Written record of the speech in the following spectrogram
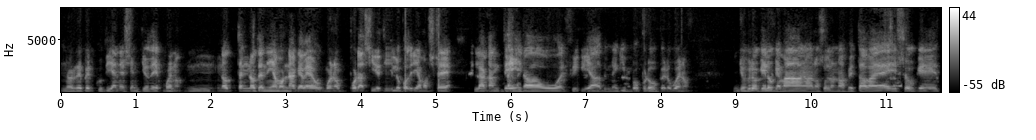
nos repercutía en el sentido de, bueno, no, no teníamos nada que ver, bueno, por así decirlo, podríamos ser la cantera o el filial de un equipo pro, pero bueno, yo creo que lo que más a nosotros nos afectaba es eso, que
